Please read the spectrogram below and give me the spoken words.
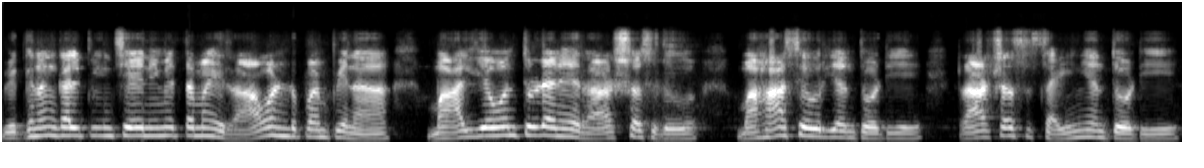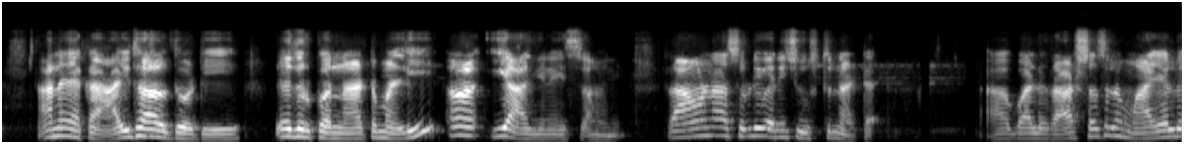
విఘ్నం కల్పించే నిమిత్తమై రావణుడు పంపిన మాల్యవంతుడనే రాక్షసుడు మహాశౌర్యంతో రాక్షస సైన్యంతో అనేక ఆయుధాలతోటి ఎదుర్కొన్నట్టు మళ్ళీ ఈ ఆంజనేయ స్వామిని. రావణాసురుడు ఇవన్నీ చూస్తున్నట్ట. వాళ్ళు రాక్షసుల మాయలు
